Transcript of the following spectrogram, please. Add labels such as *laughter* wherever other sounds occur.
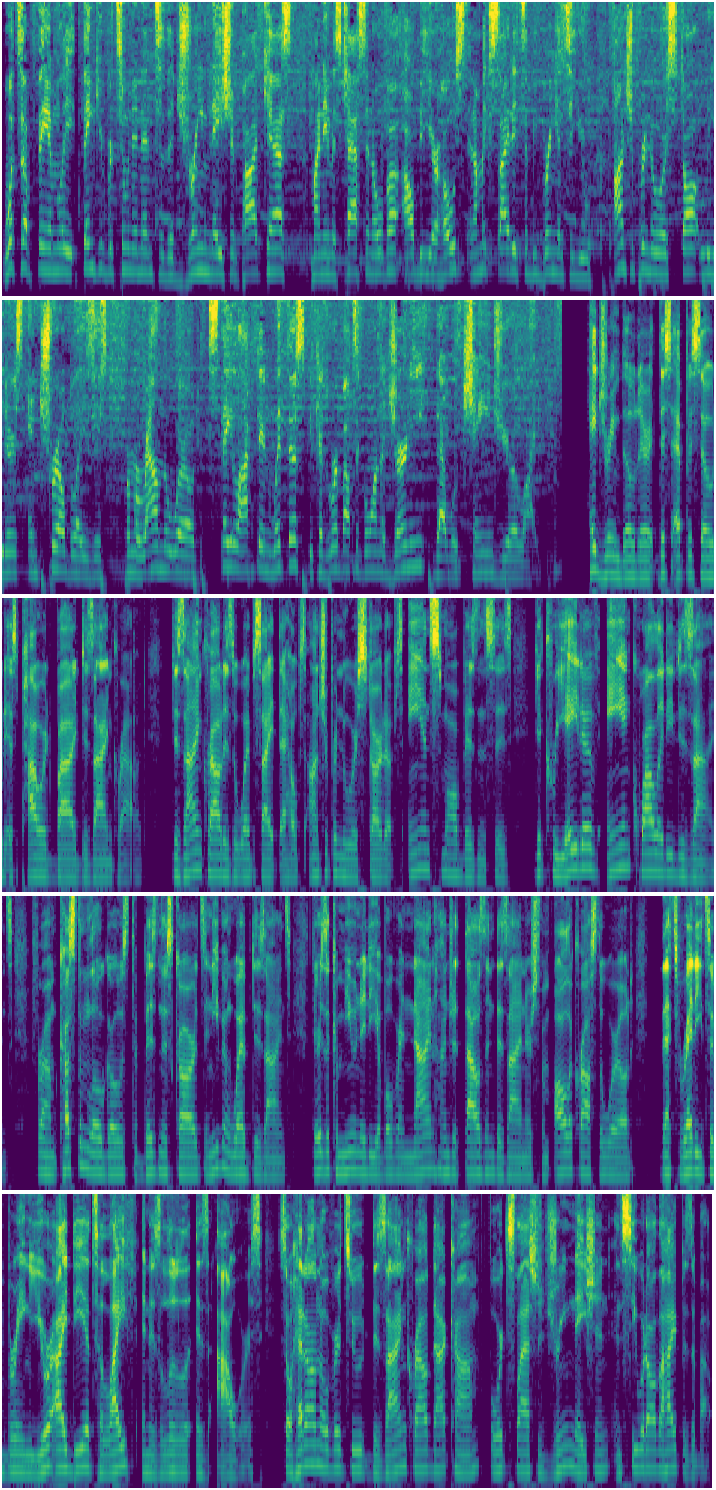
What's up, family? Thank you for tuning in to the Dream Nation podcast. My name is Casanova. I'll be your host, and I'm excited to be bringing to you entrepreneurs, thought leaders, and trailblazers from around the world. Stay locked in with us because we're about to go on a journey that will change your life. Hey, Dream Builder. This episode is powered by Design Crowd. Design Crowd is a website that helps entrepreneurs, startups, and small businesses get creative and quality designs from custom logos to business cards and even web designs. There's a community of over 900,000 designers from all across the world that's ready to bring your idea to life in as little as hours. So head on over to designcrowd.com forward slash dream nation and see what all the hype is about.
